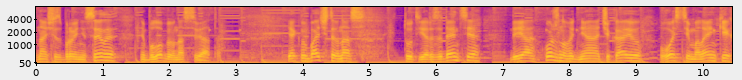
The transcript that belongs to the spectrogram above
наші Збройні сили, не було б в нас свята. Як ви бачите, в нас тут є резиденція, де я кожного дня чекаю в гості маленьких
